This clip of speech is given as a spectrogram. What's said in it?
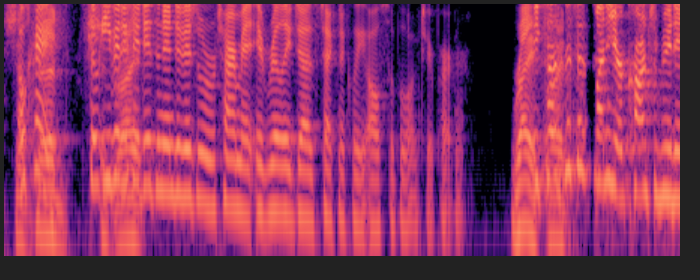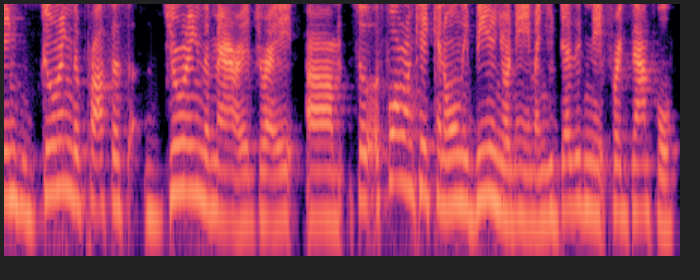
She's okay. good. So She's even if it is an individual retirement, it really does technically also belong to your partner. Right. because right. this is money you're contributing during the process during the marriage right um, so a 401k can only be in your name and you designate for example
